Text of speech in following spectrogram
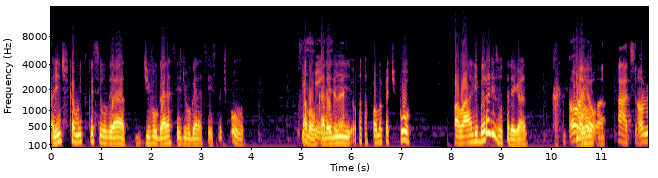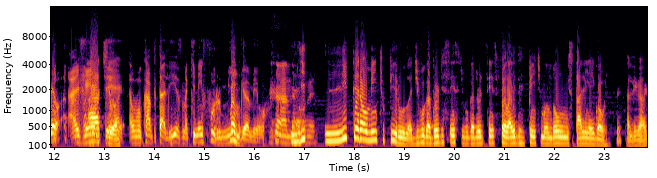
a gente fica muito com esse rolê, ah, divulgar a ciência, divulgar a ciência, mas tipo, Tá bom, cara, Eficiência, né? ele. Uma plataforma pra, tipo, falar liberalismo, tá ligado? Ô, meu, Ah, tio, ô, meu, a gente, Átila. o capitalismo é que nem formiga, meu. Ah, não, Li-. Literalmente o Pirula, divulgador de ciência, divulgador de ciência, foi lá e de repente mandou um Stalin é igual Hitler, tá ligado?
